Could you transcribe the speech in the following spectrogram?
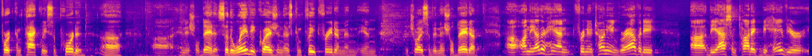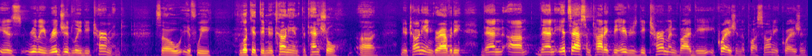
for compactly supported uh, uh, initial data. So the wave equation, there's complete freedom in, in the choice of initial data. Uh, on the other hand, for Newtonian gravity, uh, the asymptotic behavior is really rigidly determined. So if we look at the Newtonian potential Newtonian gravity, then, um, then its asymptotic behavior is determined by the equation, the Poisson equation.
